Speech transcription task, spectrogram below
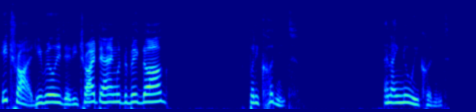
he tried. He really did. He tried to hang with the big dog, but he couldn't. And I knew he couldn't.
